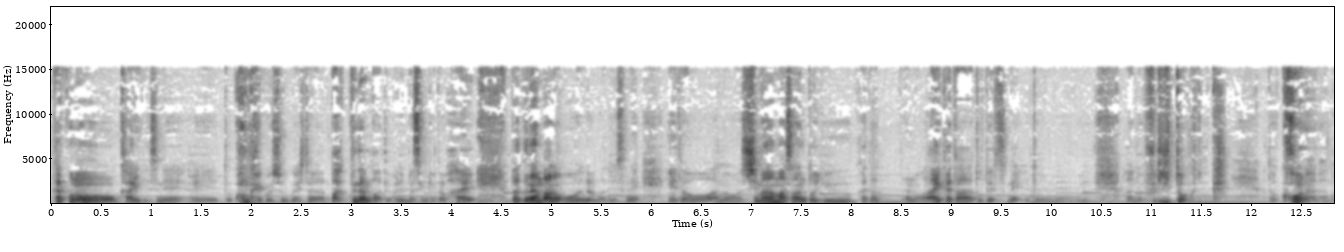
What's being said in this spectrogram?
過去の回ですね、えっ、ー、と、今回ご紹介したバックナンバーではありませんけど、はい。バックナンバーの方ではですね、えっ、と、あの、島山さんという方、あの、相方とですね、えっ、と、あの、フリートークとか、あとコーナーなど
